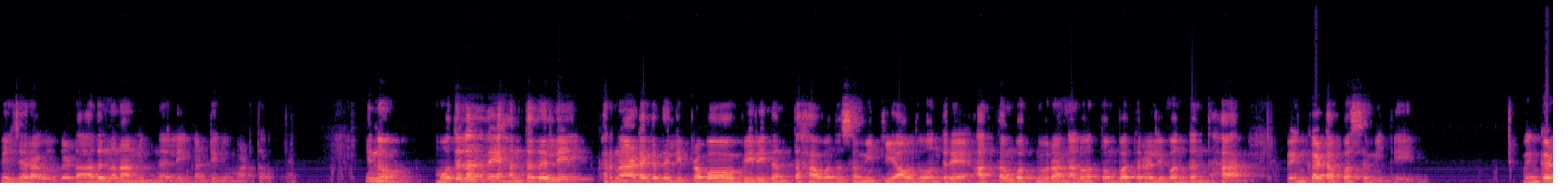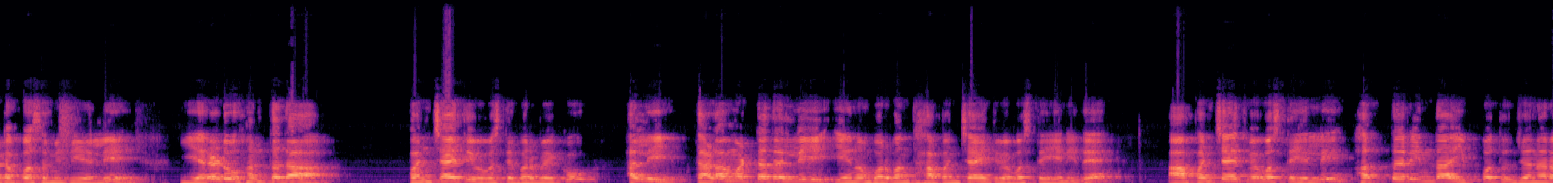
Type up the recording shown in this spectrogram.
ಬೇಜಾರಾಗೋದು ಬೇಡ. ಅದನ್ನ ನಾನು ಇದನ್ನಲ್ಲಿ ಕಂಟಿನ್ಯೂ ಮಾಡ್ತಾ ಹೋಗ್ತೇನೆ. ಇನ್ನು ಮೊದಲನೇ ಹಂತದಲ್ಲಿ ಕರ್ನಾಟಕದಲ್ಲಿ ಪ್ರಭಾವ ಬೀರಿದಂತಹ ಒಂದು ಸಮಿತಿ ಯಾವುದು ಅಂದ್ರೆ ಹತ್ತೊಂಬತ್ ನೂರ ನಲವತ್ತೊಂಬತ್ತರಲ್ಲಿ ಬಂದಂತಹ ವೆಂಕಟಪ್ಪ ಸಮಿತಿ. ವೆಂಕಟಪ್ಪ ಸಮಿತಿಯಲ್ಲಿ ಎರಡು ಹಂತದ ಪಂಚಾಯಿತಿ ವ್ಯವಸ್ಥೆ ಬರಬೇಕು. ಅಲ್ಲಿ ತಳಮಟ್ಟದಲ್ಲಿ ಏನು ಬರುವಂತಹ ಪಂಚಾಯಿತಿ ವ್ಯವಸ್ಥೆ ಏನಿದೆ, ಆ ಪಂಚಾಯತ್ ವ್ಯವಸ್ಥೆಯಲ್ಲಿ ಹತ್ತರಿಂದ ಇಪ್ಪತ್ತು ಜನರ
